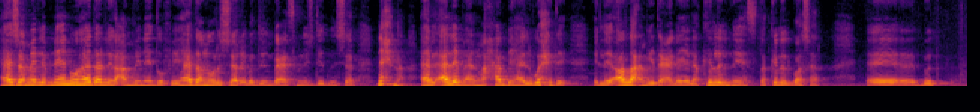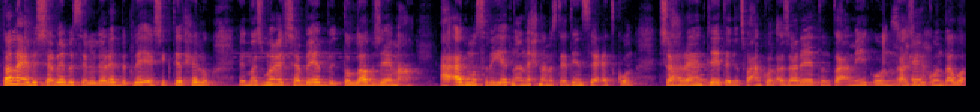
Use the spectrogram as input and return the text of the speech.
ها جمال لبنان وهذا اللي عم بينادوا فيه. هذا نور الشرق بده ينبعث من جديد من الشرق نحن هالقلب هالمحبة هالوحدة اللي الله عم يدعي عليها لكل الناس لكل البشر. آه، طلعي بالشباب السلولارات بتلاقي شيء كتير حلو. مجموعة شباب طلاب جامعة عقد مصرياتنا نحن مستعدين نساعدكم. شهرين ثلاثة ندفع عنكم الاجارات نطعميكم نجيب لكم دواء.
